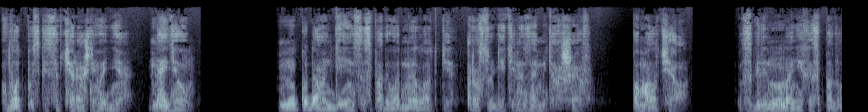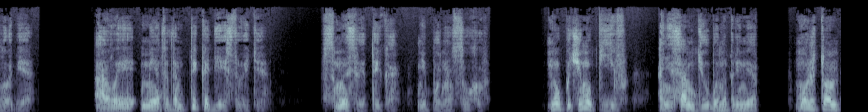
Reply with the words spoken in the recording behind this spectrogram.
В отпуске со вчерашнего дня. Найдем. «Ну, куда он денется с подводной лодки?» — рассудительно заметил шеф. Помолчал. Взглянул на них из-под лобья. «А вы методом тыка действуете?» «В смысле тыка?» — не понял Сухов. «Ну, почему пив, а не сам Дюба, например? Может, он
